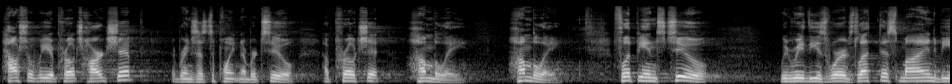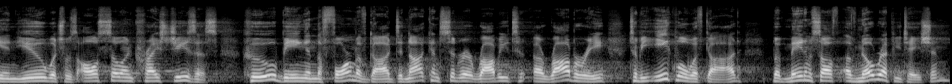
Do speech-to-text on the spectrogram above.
How should we approach hardship? That brings us to point number two approach it humbly. Humbly. Philippians 2, we read these words Let this mind be in you, which was also in Christ Jesus, who, being in the form of God, did not consider it a uh, robbery to be equal with God, but made himself of no reputation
